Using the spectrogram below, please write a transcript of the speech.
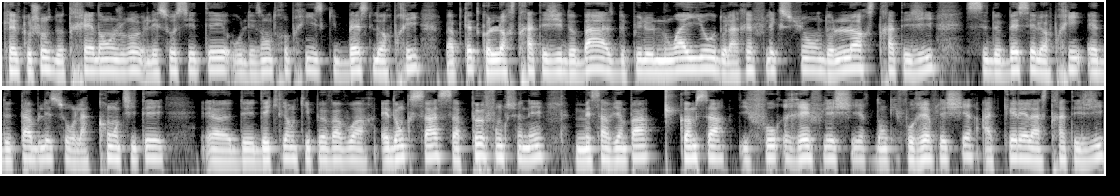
quelque chose de très dangereux. Les sociétés ou les entreprises qui baissent leur prix, bah peut-être que leur stratégie de base, depuis le noyau de la réflexion de leur stratégie, c'est de baisser leur prix et de tabler sur la quantité euh, des, clients qu'ils peuvent avoir. Et donc ça, ça peut fonctionner, mais ça vient pas comme ça. Il faut réfléchir. Donc, il faut réfléchir à quelle est la stratégie.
